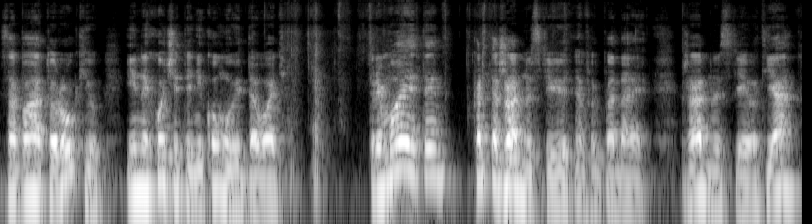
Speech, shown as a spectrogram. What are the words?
за багато років і не хочете нікому віддавати. Тримаєте, карта жадності випадає. Жадності. От я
